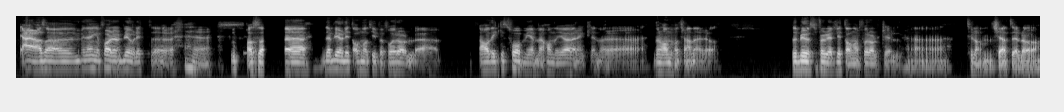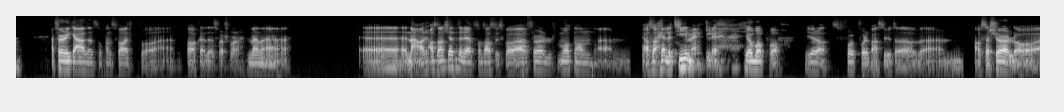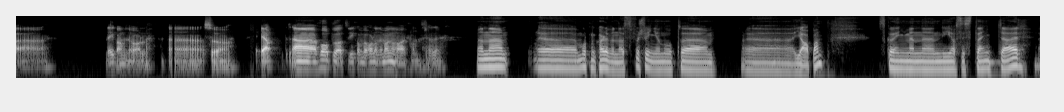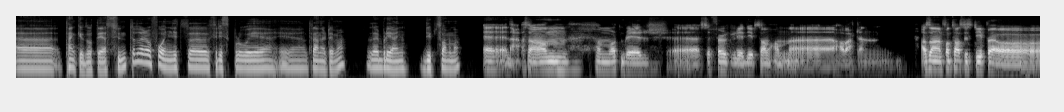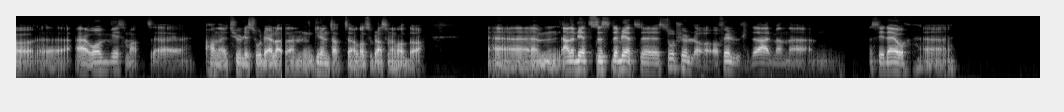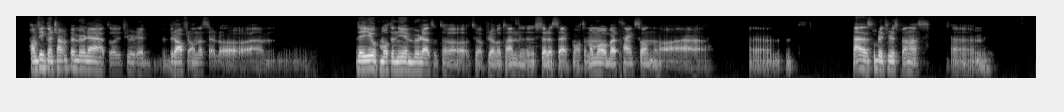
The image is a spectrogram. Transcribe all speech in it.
Ja, altså, min egen far det blir jo litt uh, Altså, uh, det blir jo litt annen type forhold. Uh, jeg hadde ikke så mye med han å gjøre egentlig når, når han var trener. Og, det blir jo selvfølgelig et litt annet forhold til, til han Kjetil. og Jeg føler ikke jeg er den som kan svare på, på akkurat det spørsmålet. Men Uh, nei, altså Han Kjetil er fantastisk, og jeg føler måten han altså hele teamet egentlig jobber på, gjør at folk får det beste ut av, um, av seg sjøl, og uh, det gagner jo alle. Uh, så ja, jeg håper jo at vi kan beholde han i mange år. Men Morten Kalvenes forsvinner jo nå til Japan skal inn med en uh, ny assistent der. Uh, tenker du at det er sunt, eller å få inn litt uh, friskt blod i, i trenerteamet? Eller blir han dypt savna? Eh, nei, altså han, han Morten blir selvfølgelig dypt sånn. Han har vært en, altså, en fantastisk type, og jeg er overbevist om at han er utrolig stor del av den grunnen til at det har gått så bra som det har gått. og Uh, ja, det, blir et, det blir et stort hull å, å, fylle, det der. Men si det er jo Han fikk en kjempemulighet og utrolig bra for hans del. Det gir jo på en måte nye muligheter til å, til å prøve å ta enda større steg. på en måte. Man må bare tenke sånn. og Nei, Det skal bli utrolig spennende.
